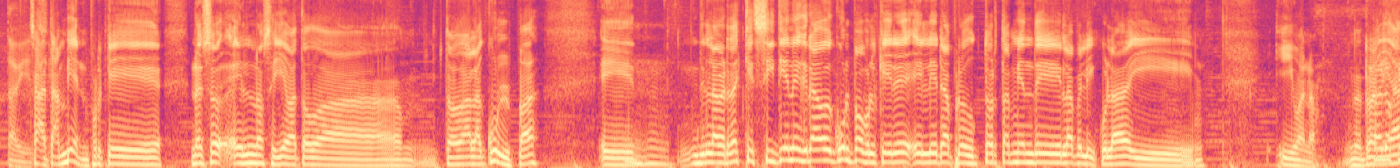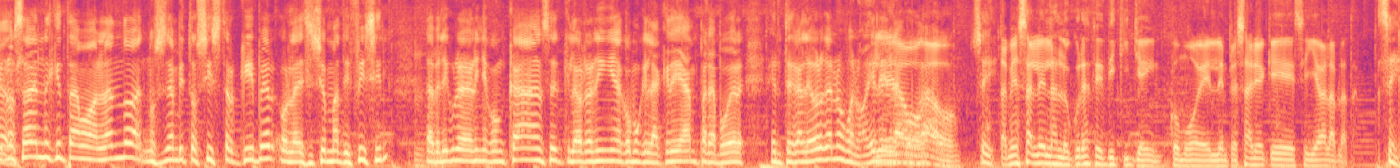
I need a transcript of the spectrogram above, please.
Está bien. O sea, sí. también, porque no eso, él no se lleva toda, toda la culpa. Eh, La verdad es que sí tiene grado de culpa porque él, él era productor también de la película y, Y bueno, en Para los que realidad. no saben de quién estábamos hablando, no sé si han visto Sister Keeper o La decisión más difícil, la película de la niña con cáncer, que la otra niña como que la crean para poder entregarle órganos. Bueno, él es el abogado. Sí, También salen las locuras de Dickie Jane, como el empresario que se lleva la plata. sí.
